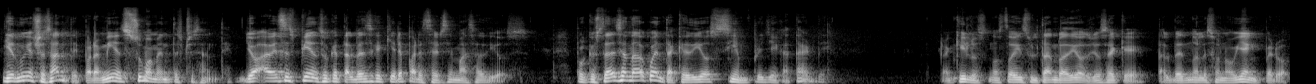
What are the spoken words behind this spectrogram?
Y es muy estresante, para mí es sumamente estresante. Yo a veces pienso que tal vez es que quiere parecerse más a Dios. Porque ustedes se han dado cuenta que Dios siempre llega tarde. Tranquilos, no estoy insultando a Dios, yo sé que tal vez no les sonó bien, pero,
